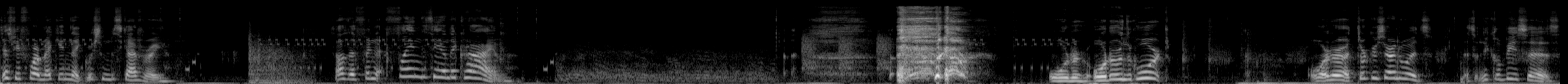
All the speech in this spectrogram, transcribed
just before making the gruesome discovery. Saw the defendant fleeing the scene of the crime. order, order in the court. Order a turkey sandwich. That's what Nickel B says.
